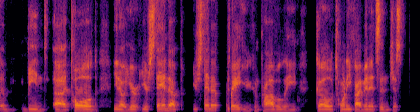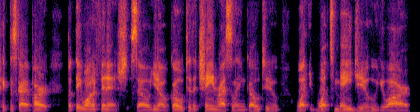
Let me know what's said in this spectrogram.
uh, being uh, told, you know, your your stand up, your stand up great. You can probably go 25 minutes and just pick this guy apart, but they want to finish. So you know, go to the chain wrestling, go to what what's made you who you are,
